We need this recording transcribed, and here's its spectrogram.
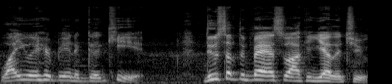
Why you in here being a good kid? Do something bad so I can yell at you.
